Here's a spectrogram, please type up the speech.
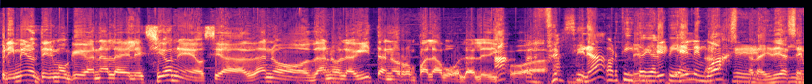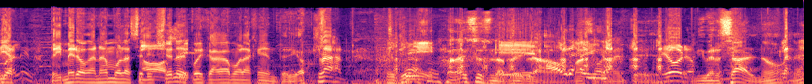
Primero tenemos que ganar las elecciones, o sea, danos, danos la guita, no rompa la bola, le Ah, dijo a... Así, Mirá, cortito y al ¿Qué, pie. qué lenguaje? la idea sería, Malena. primero ganamos las No, elecciones, sí. después cagamos a la gente, digamos. Claro. Sí. Bueno, eso es una Eh, regla ahora hay una- básicamente universal, ¿no? ¿Eh?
